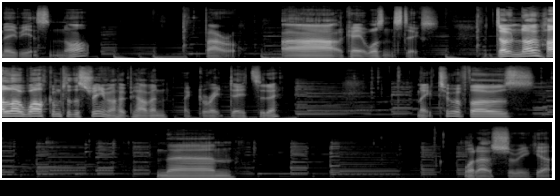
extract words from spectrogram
Maybe it's not. Barrel. Ah, okay, it wasn't sticks. Don't know. Hello, welcome to the stream. I hope you're having a great day today. Make two of those. And then... What else should we get?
